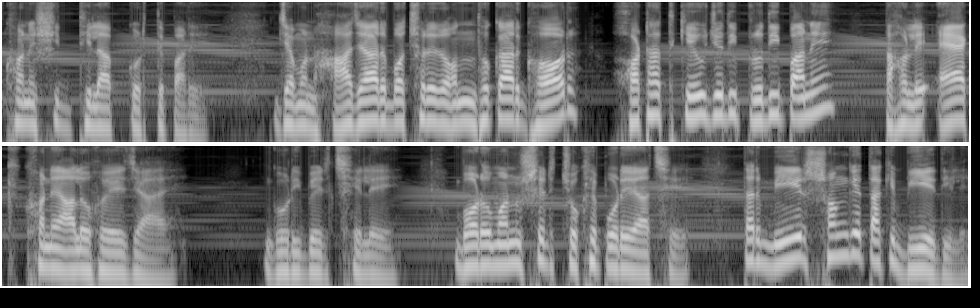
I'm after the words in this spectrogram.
ক্ষণে সিদ্ধিলাভ করতে পারে। যেমন হাজার বছরের অন্ধকার ঘর, হঠাৎ কেউ যদি প্রদীপ আনে, তাহলে এক ক্ষণে আলো হয়ে যায়। গরিবের ছেলে, বড় মানুষের চোখে পড়ে আছে, তার মেয়ের সঙ্গে তাকে বিয়ে দিলে।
